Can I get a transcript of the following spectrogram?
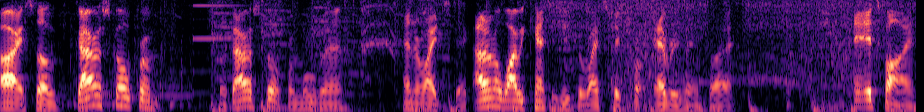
All right, so gyroscope from so gyroscope for moving and the right stick. I don't know why we can't just use the right stick for everything, but it's fine.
